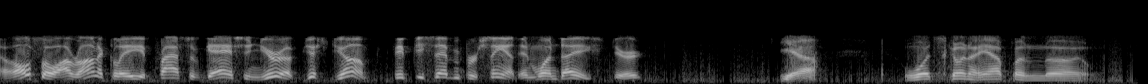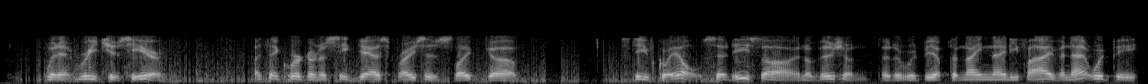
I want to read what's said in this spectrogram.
Uh, also, ironically, the price of gas in Europe just jumped 57% in one day, Stewart. Yeah. What's going to happen uh, when it reaches here? I think we're going to see gas prices like uh, Steve Quayle said he saw in a vision that it would be up to 9.95, and that would be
